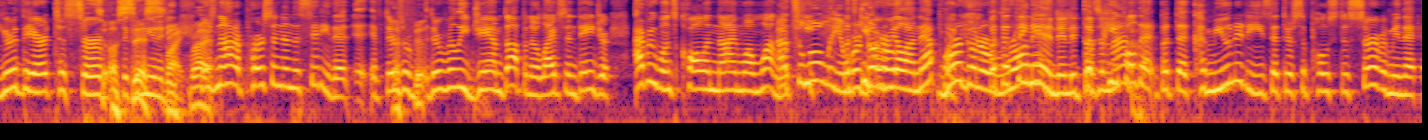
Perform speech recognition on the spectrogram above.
You're there to serve To the assist, community. right, right. There's not a person in the city that if there's a, That fit- they're really jammed up and their life's in danger, everyone's calling 911. Let's Absolutely, keep, and let's we're keep gonna- it real on that point. we're gonna run thing is, in and it doesn't the people matter. that, but the communities that they're supposed to serve. I mean, that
